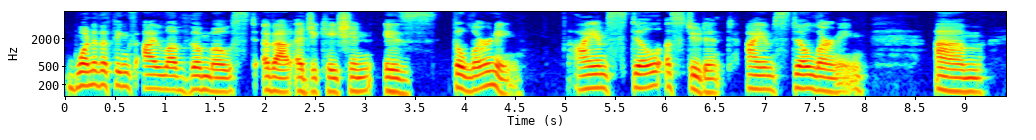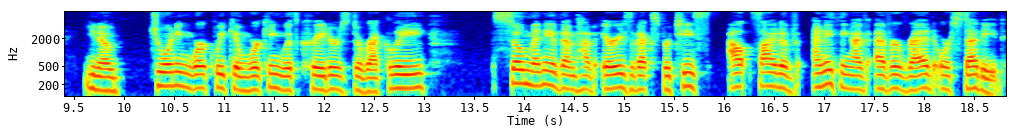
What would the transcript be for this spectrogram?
one of the things I love the most about education is the learning. I am still a student. I am still learning. Um, you know, joining Workweek and working with creators directly, so many of them have areas of expertise outside of anything I've ever read or studied,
